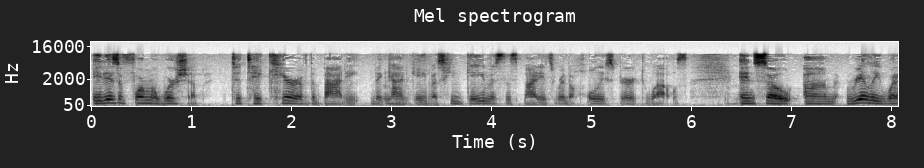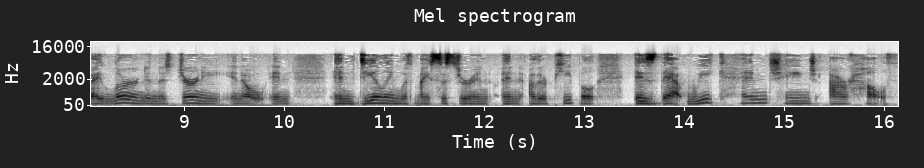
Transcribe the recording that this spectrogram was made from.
It is a form of worship to take care of the body that God gave us. He gave us this body. It's where the Holy Spirit dwells. And so, um, really, what I learned in this journey, you know, in in dealing with my sister and, and other people, is that we can change our health,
